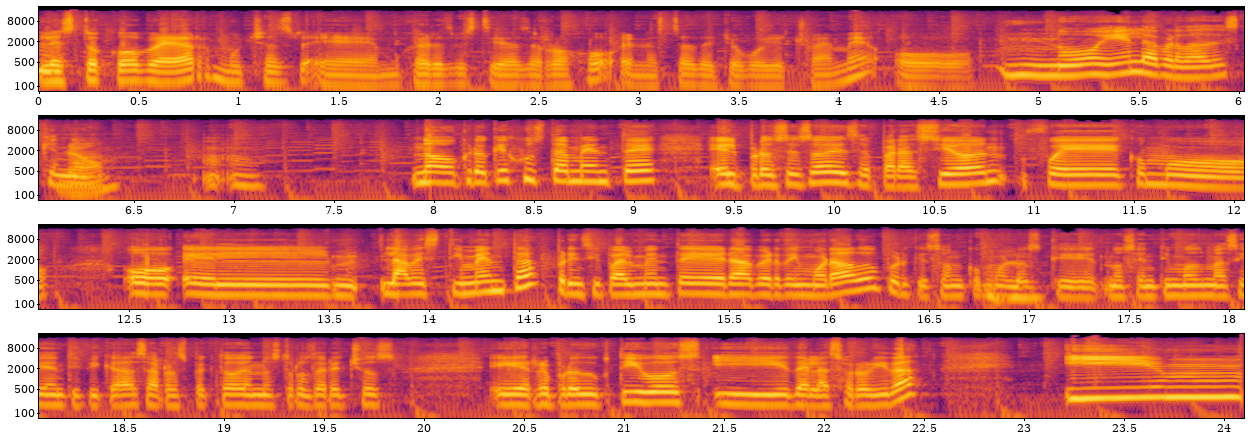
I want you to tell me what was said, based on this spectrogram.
¿Les tocó ver muchas eh, mujeres vestidas de rojo en esta de Yo Voy 8M o...? No, eh, la verdad es que no. ¿No? creo que justamente el proceso de separación fue como o el, la vestimenta principalmente era verde y morado porque son como los que nos sentimos más identificadas al respecto de nuestros derechos eh, reproductivos y de la sororidad y mm,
